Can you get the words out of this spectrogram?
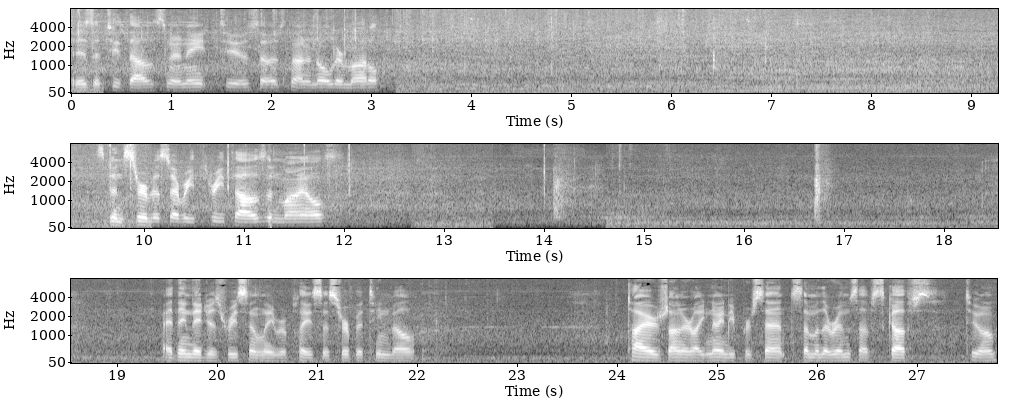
It is a 2008 too, so it's not an older model. It's been serviced every 3,000 miles. I think they just recently replaced the serpentine belt. Tires on are like 90%. Some of the rims have scuffs to them.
